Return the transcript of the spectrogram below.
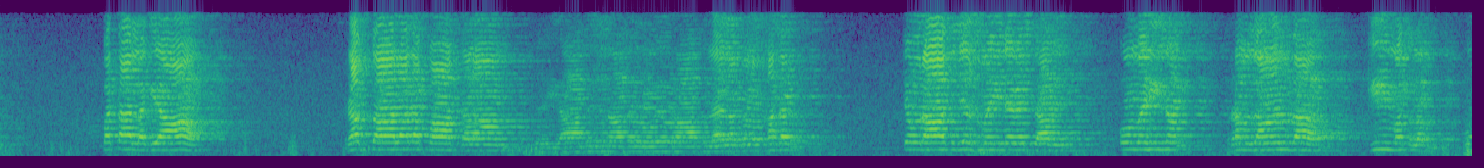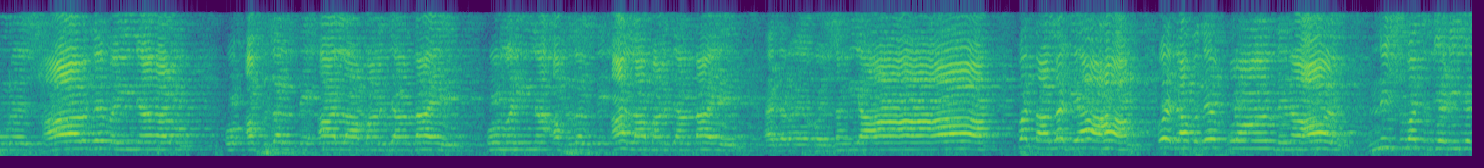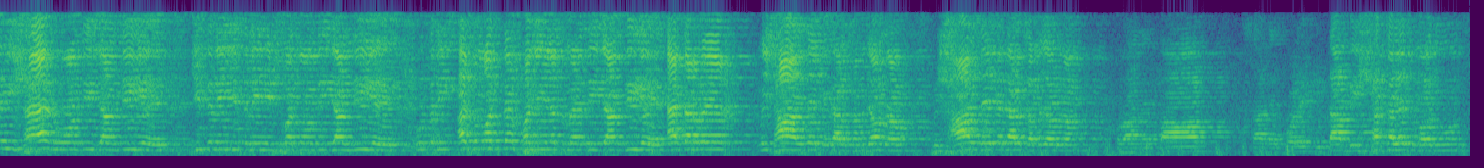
پتا لگیا، رب تعالی کا پاک کلام۔ جی، رات نادل ہوئے رات لے لگ قدر تو رات جس مہینے میں آئے وہ مہینہ رمضان دا کی مطلب؟ پورے سال کے مہینوں وہ افضل تے آلہ بن جاتا ہے، وہ مہینہ افضل تے آلہ بن جاتا ہے۔ اگر کوئی سنگیا پتا لگیا، وہ رب دے قرآن دے نال نسبت جڑی جڑی شہر آتی جاتی ہے، جتنی جتنی نسبت آتی جاتی ہے، اتنی عظمت تے فضیلت ملتی جاتی ہے۔ ادھر مثال دے کے گل سمجھاؤ مثال دے کے گل سمجھاؤ قرآن پاک سارے کو کتابی شکل موجود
